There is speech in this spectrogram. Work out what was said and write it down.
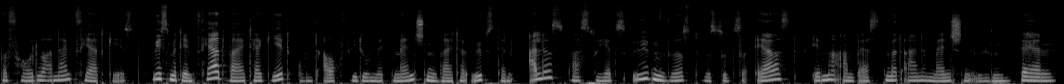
bevor du an dein Pferd gehst. Wie es mit dem Pferd weitergeht und auch wie du mit Menschen weiter übst, denn alles, was du jetzt üben wirst, wirst du zuerst immer am besten mit einem Menschen üben. Denn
